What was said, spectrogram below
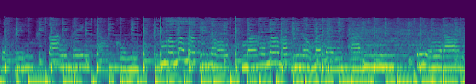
คนโดยบทเพลง สร้างเพลงจากคน มามามาพี่น้อง มามามาพี่น้องมาแบ่งปัน เรื่องราว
